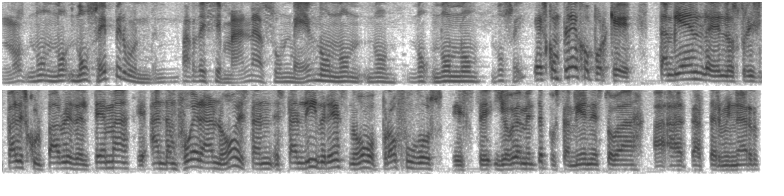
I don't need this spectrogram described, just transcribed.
no, no, no, no sé, pero en un par de semanas, un mes, no, no, no, no, no, no, no sé. Es complejo porque también eh, los principales culpables del tema eh, andan fuera, ¿no? Están, están libres, ¿no? O prófugos, este, y obviamente, pues también esto va a, terminar,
